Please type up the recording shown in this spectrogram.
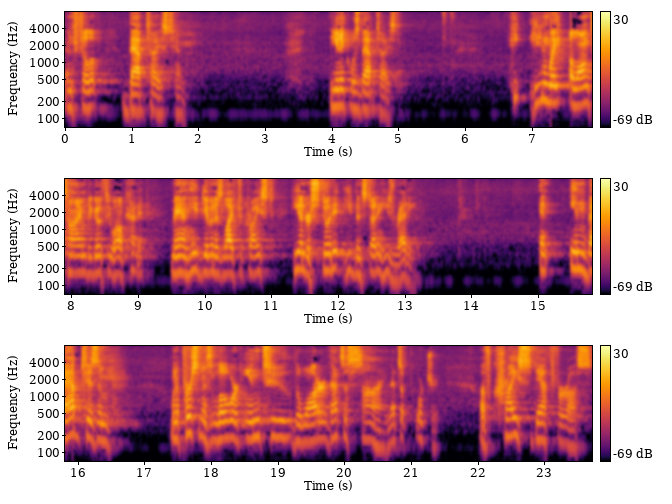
and Philip baptized him. The eunuch was baptized. He, he didn't wait a long time to go through all kind of, man, he had given his life to Christ. He understood it. He'd been studying. He's ready. And in baptism, when a person is lowered into the water, that's a sign, that's a portrait of Christ's death for us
